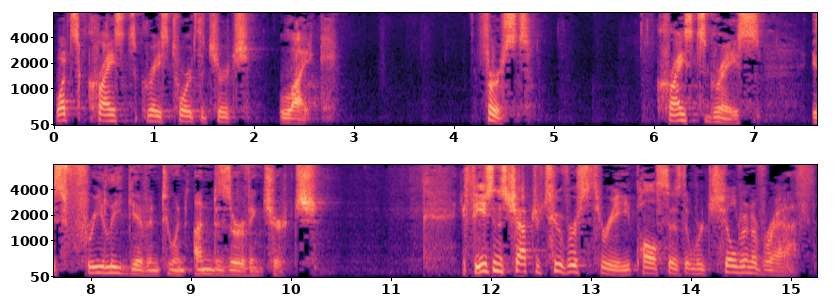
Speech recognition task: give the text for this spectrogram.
what's Christ's grace towards the church like? First, Christ's grace is freely given to an undeserving church. Ephesians chapter 2 verse 3, Paul says that we're children of wrath,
